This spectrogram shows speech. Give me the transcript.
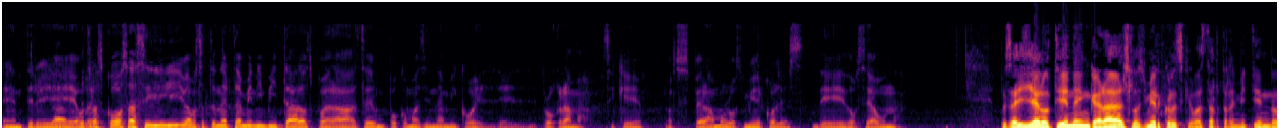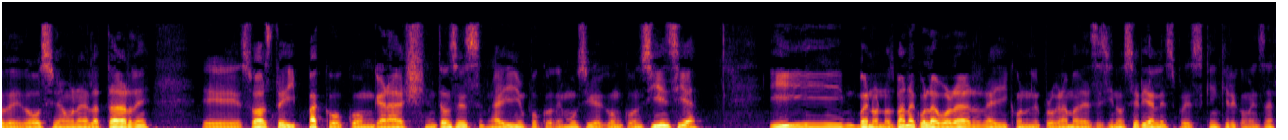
Entre Claro, otras claro. cosas, y vamos a tener también invitados para hacer un poco más dinámico el, el programa. Así que nos esperamos los miércoles de 12 a 1. Pues ahí ya lo tienen, Garage, los miércoles que va a estar transmitiendo de 12 a 1 de la tarde. Eh, Suaste y Paco con Garage. Entonces, ahí un poco de música con conciencia. Y bueno, nos van a colaborar ahí con el programa de asesinos seriales. Pues, ¿quién quiere comenzar?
